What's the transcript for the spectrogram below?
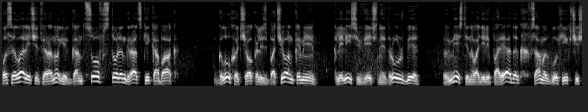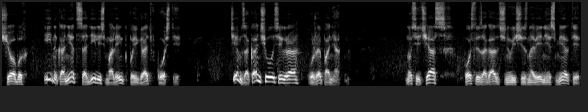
Посылали четвероногих гонцов в сталинградский кабак, глухо чокались бочонками, клялись в вечной дружбе, вместе наводили порядок в самых глухих чащобах и, наконец, садились маленько поиграть в кости. Чем заканчивалась игра, уже понятно. Но сейчас После загадочного исчезновения смерти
